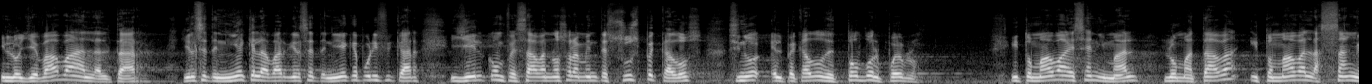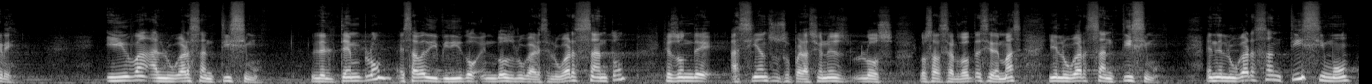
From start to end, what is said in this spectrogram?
y lo llevaba al altar. Y él se tenía que lavar y él se tenía que purificar y él confesaba no solamente sus pecados, sino el pecado de todo el pueblo. Y tomaba ese animal, lo mataba y tomaba la sangre. Iba al lugar santísimo. El templo estaba dividido en dos lugares, el lugar santo, que es donde hacían sus operaciones los, los sacerdotes y demás, y el lugar santísimo. En el lugar santísimo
